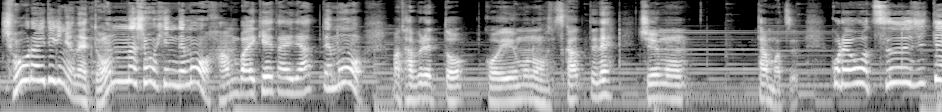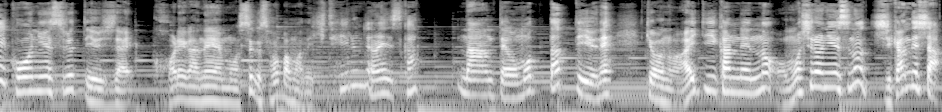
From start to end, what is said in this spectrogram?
将来的にはね、どんな商品でも販売形態であっても、まあ、タブレット、こういうものを使ってね、注文端末。これを通じて購入するっていう時代。これがね、もうすぐそばまで来ているんじゃないですか？なんて思ったっていうね、今日の IT 関連の面白ニュースの時間でした。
